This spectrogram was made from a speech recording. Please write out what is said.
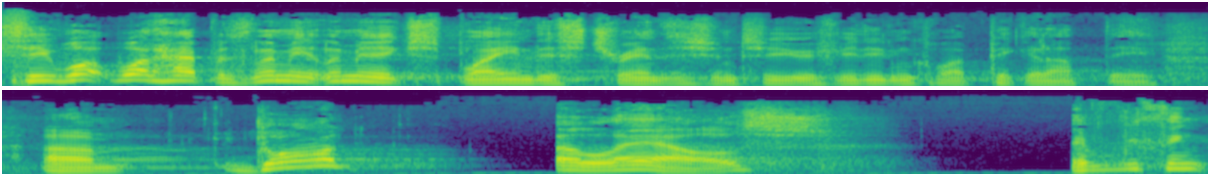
See, what, what happens? Let me, let me explain this transition to you if you didn't quite pick it up there. Um, God allows everything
